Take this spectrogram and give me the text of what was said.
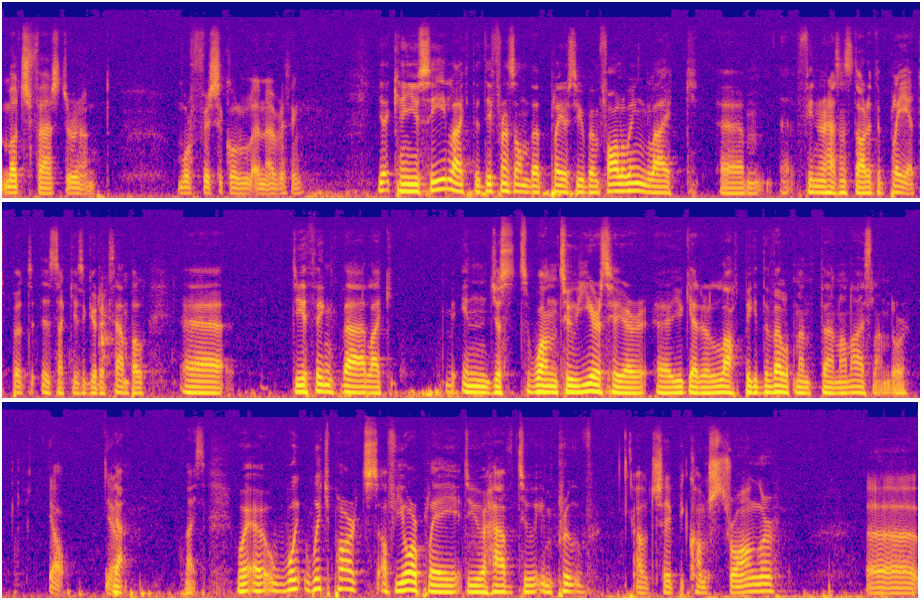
much faster and more physical and everything. Yeah, can you see like the difference on the players you've been following? Like um, uh, Finnur hasn't started to play it, but Isak is a good example. Uh, do you think that like in just one two years here uh, you get a lot bigger development than on Iceland? Or Yeah, yeah. Yeah. nice. Wh- uh, wh- which parts of your play do you have to improve? I would say become stronger, uh,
